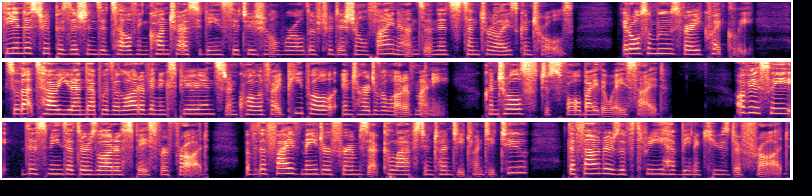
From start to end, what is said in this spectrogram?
The industry positions itself in contrast to the institutional world of traditional finance and its centralized controls. It also moves very quickly. So that's how you end up with a lot of inexperienced, unqualified people in charge of a lot of money. Controls just fall by the wayside. Obviously, this means that there's a lot of space for fraud. Of the five major firms that collapsed in 2022, the founders of three have been accused of fraud.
